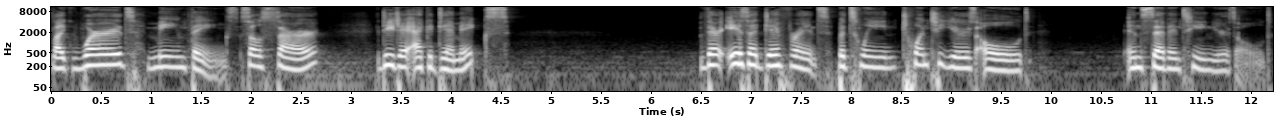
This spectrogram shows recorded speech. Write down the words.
Like words mean things. So, sir, DJ Akademiks, there is a difference between 20 years old and 17 years old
